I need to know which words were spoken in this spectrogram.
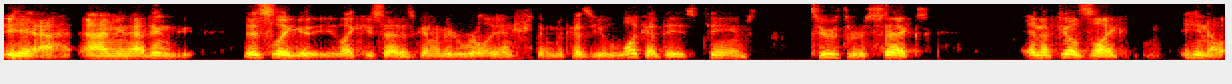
yeah. I mean, I think this league, like you said, is going to be really interesting because you look at these teams two through six and it feels like you know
